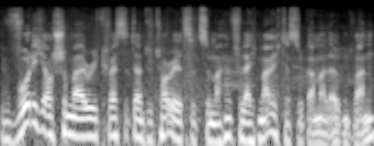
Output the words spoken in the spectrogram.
Wurde ich auch schon mal requested, ein Tutorial zu machen. Vielleicht mache ich das sogar mal irgendwann.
